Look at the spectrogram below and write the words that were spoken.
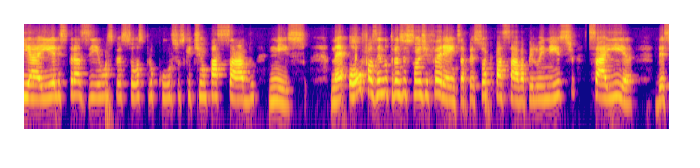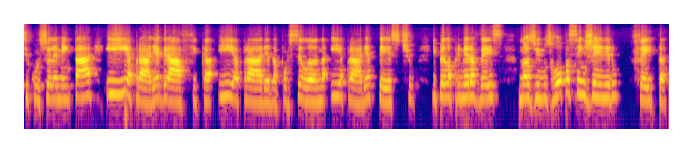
E aí eles traziam as pessoas para cursos que tinham passado nisso né? Ou fazendo transições diferentes. A pessoa que passava pelo início saía desse curso elementar e ia para a área gráfica, ia para a área da porcelana, ia para a área têxtil. E pela primeira vez nós vimos roupa sem gênero feita.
